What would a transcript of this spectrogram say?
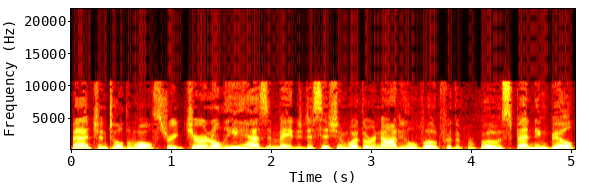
Manchin told the Wall Street Journal he hasn't made a decision whether or not he'll vote for the proposed spending bill,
